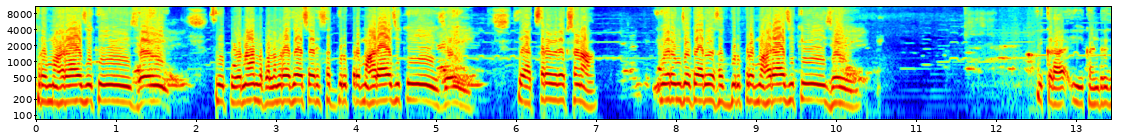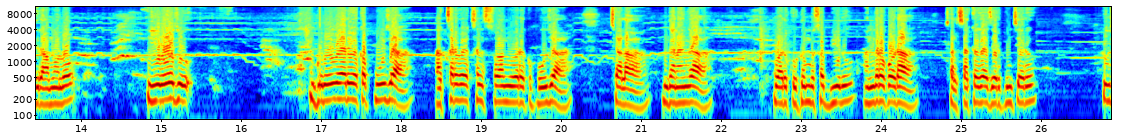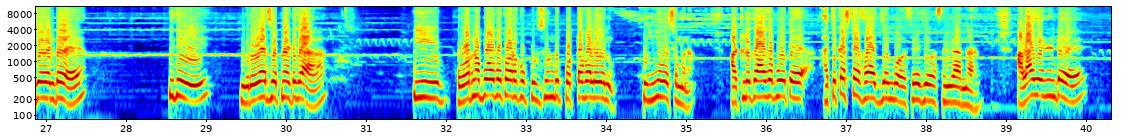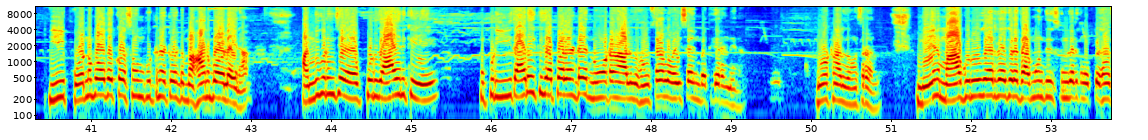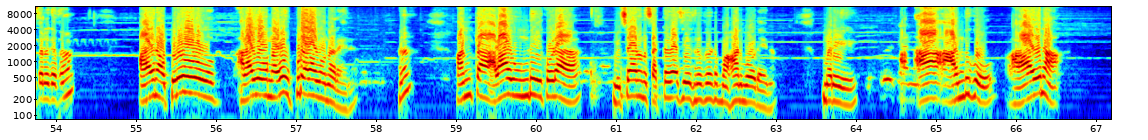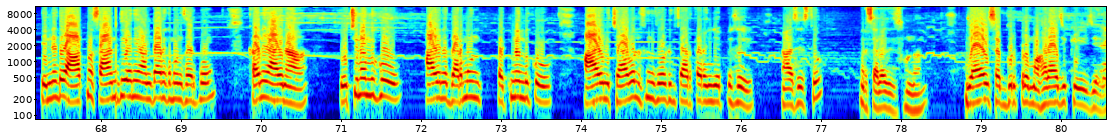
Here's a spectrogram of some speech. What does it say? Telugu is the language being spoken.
గురు మహారాజుకి జై. శ్రీ పూర్ణానంద పలమరాజాచార్య సద్గురు మహారాజుకి జై. శ్రీ అక్షర విలక్షణ వీరంజటార్య సద్గురు మహారాజుకి జై. ఇక్కడ ఈ కండ్రి గ్రామంలో ఈరోజు గురువు గారి యొక్క పూజ అక్షర విలక్షణ స్వామి వారి యొక్క పూజ చాలా ఘనంగా వారి కుటుంబ సభ్యులు అందరూ కూడా చాలా చక్కగా జరిపించారు. ఇంకేమంటే ఇది గురుగారు చెప్పినట్టుగా ఈ పూర్ణబోధ కొరకు పురుషుండు పుట్టవలేను పుణ్యవశమున. అట్లు కాకపోతే అతి కష్ట సాధ్యం శ్రీజీవసంగా అన్నారు. అలాగేంటంటే ఈ పూర్ణబోధ కోసం పుట్టినటువంటి మహానుభావులైన అందు గురించే ఇప్పుడు ఆయనకి ఇప్పుడు ఈ తారీఖు చెప్పాలంటే నూట నాలుగు సంవత్సరాల వయసు ఆయన బతికారండి నేను నూట నాలుగు సంవత్సరాలు. నేను మా గురువు గారి దగ్గర ధర్మం తీసుకున్న దగ్గర ముప్పై సంవత్సరాల క్రితం ఆయన అప్పుడు అలాగే ఉన్నారు ఇప్పుడు అలాగే ఉన్నారు ఆయన. అంత అలా ఉండి కూడా విచారణ చక్కగా చేసినటువంటి మహానుభావుడు ఆయన మరి అందుకు ఆయన ఏంటంటే ఆత్మశాంతి అని అంటానికి మనం సరిపోం. కానీ ఆయన వచ్చినందుకు ఆయన ధర్మం పెట్టినందుకు ఆయన చేరవలసిన చోటుకి చేరతారని చెప్పేసి ఆశిస్తూ మరి సెలవు తీసుకున్నాను. జై సద్గురు మహారాజుకి జై.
